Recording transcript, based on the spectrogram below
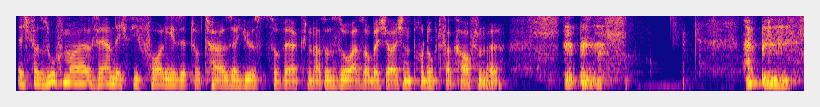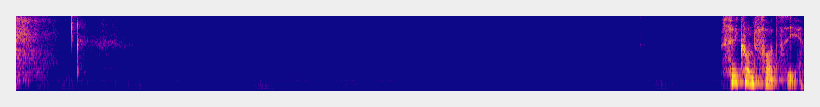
Ich versuche mal, während ich sie vorlese, total seriös zu wirken. Also so, als ob ich euch ein Produkt verkaufen will. Fick und Fozzi.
